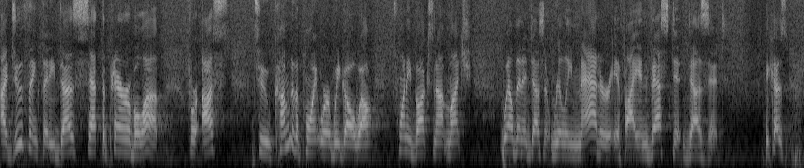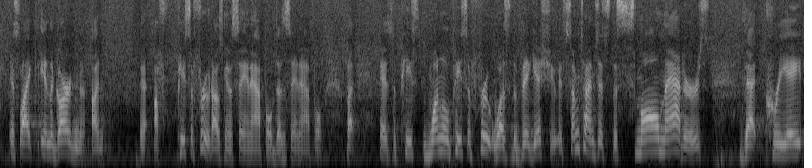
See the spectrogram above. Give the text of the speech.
I do think that he does set the parable up for us to come to the point where we go, well, 20 bucks, not much. Well, then it doesn't really matter if I invest it, does it? Because it's like in the garden, a, a piece of fruit, I was going to say an apple, doesn't say an apple, but as a piece, one little piece of fruit was the big issue. It's sometimes it's the small matters that create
